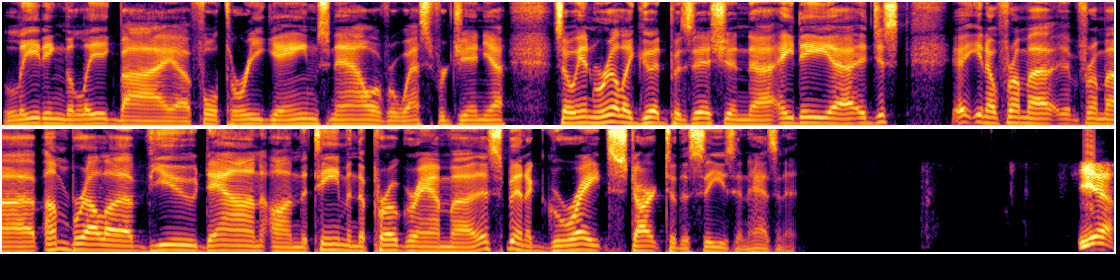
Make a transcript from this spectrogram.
leading the league by a full three games now over West Virginia. So in really good position. Uh, Ad, uh, just you know from a from a umbrella view down on the team and the program, uh, it's been a great start to the season, hasn't it? Yeah,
